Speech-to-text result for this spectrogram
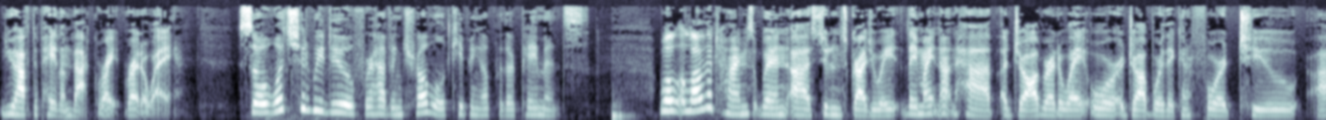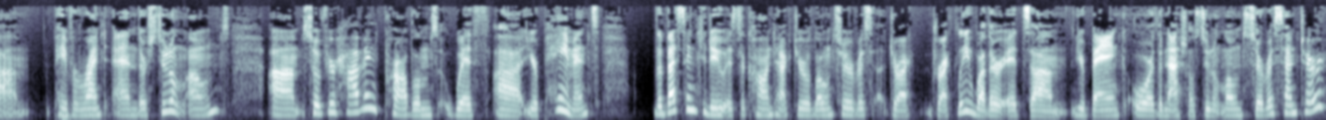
you have to pay them back right right away. So, what should we do if we're having trouble keeping up with our payments? Well, a lot of the times when uh, students graduate, they might not have a job right away or a job where they can afford to um, pay for rent and their student loans. Um, so if you're having problems with uh, your payments, the best thing to do is to contact your loan service direct, directly, whether it's um, your bank or the National Student Loan Service Center.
